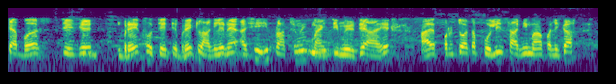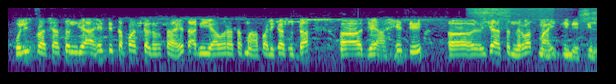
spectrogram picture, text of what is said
त्या बसचे जे ब्रेक होते ते ब्रेक लागले नाही अशी ही प्राथमिक माहिती मिळते आहे. परंतु आता पोलीस आणि महापालिका पोलीस प्रशासन जे आहे ते तपास करत आहेत आणि यावर आता महापालिका सुद्धा जे आहे ते या संदर्भात माहिती देतील.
